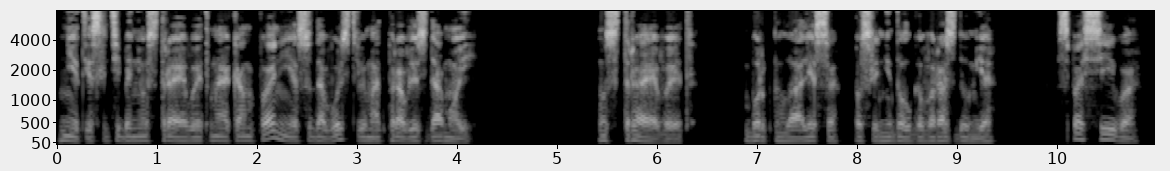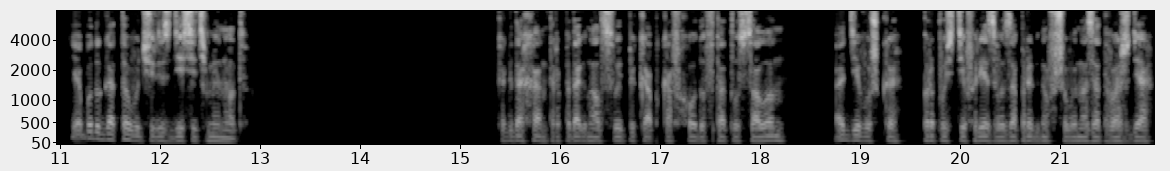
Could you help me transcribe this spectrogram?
Нет, если тебя не устраивает моя компания, я с удовольствием отправлюсь домой. «Устраивает», — буркнула Алиса после недолгого раздумья. «Спасибо. Я буду готова через десять минут». Когда Хантер подогнал свой пикап ко входу в тату-салон, а девушка, пропустив резво запрыгнувшего назад вождя,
